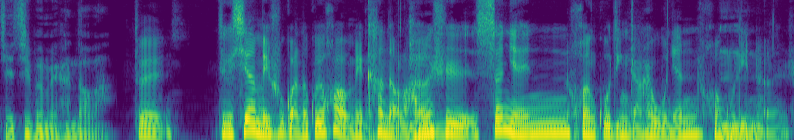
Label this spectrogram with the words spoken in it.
也基本没看到吧。对。这个西安美术馆的规划我们也看到了，好像是三年换固定展还是五年换固定展来着？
